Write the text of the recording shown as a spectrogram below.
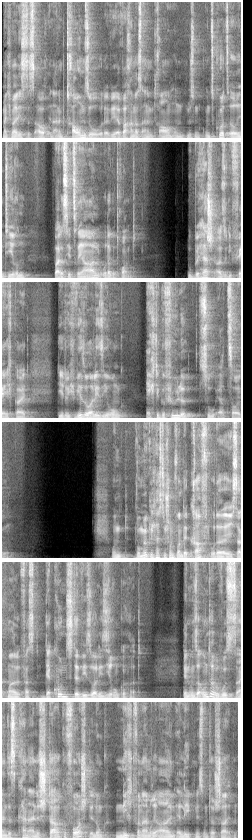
Manchmal ist es auch in einem Traum so oder wir erwachen aus einem Traum und müssen uns kurz orientieren, war das jetzt real oder geträumt? Du beherrschst also die Fähigkeit, dir durch Visualisierung echte Gefühle zu erzeugen. Und womöglich hast du schon von der Kraft oder ich sag mal fast der Kunst der Visualisierung gehört. Denn unser Unterbewusstsein, das kann eine starke Vorstellung nicht von einem realen Erlebnis unterscheiden.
